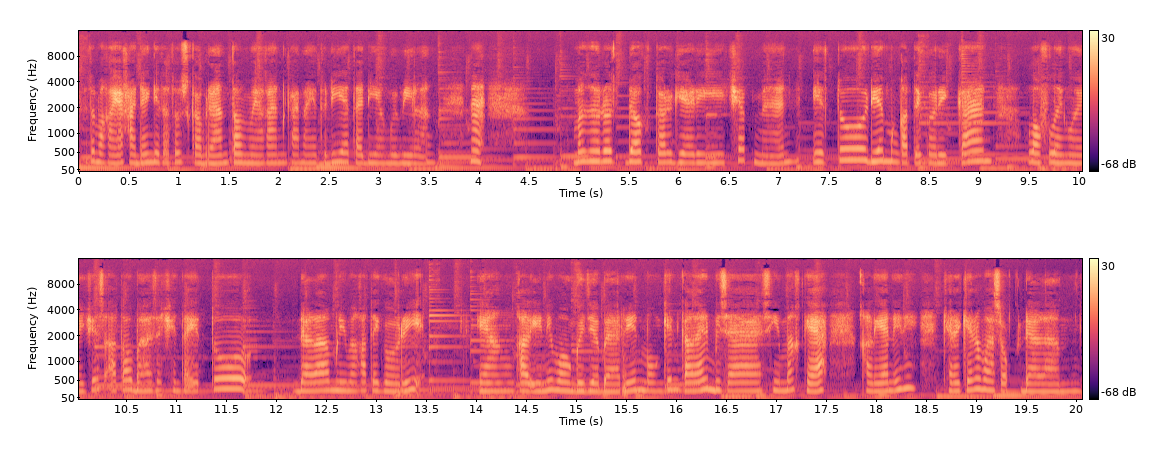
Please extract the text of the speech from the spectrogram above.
Itu makanya kadang kita tuh suka berantem ya kan karena itu dia tadi yang gue bilang. Nah, menurut Dr. Gary Chapman itu dia mengkategorikan love languages atau bahasa cinta itu dalam lima kategori yang kali ini mau gue jabarin mungkin kalian bisa simak ya. Kalian ini kira-kira masuk dalam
